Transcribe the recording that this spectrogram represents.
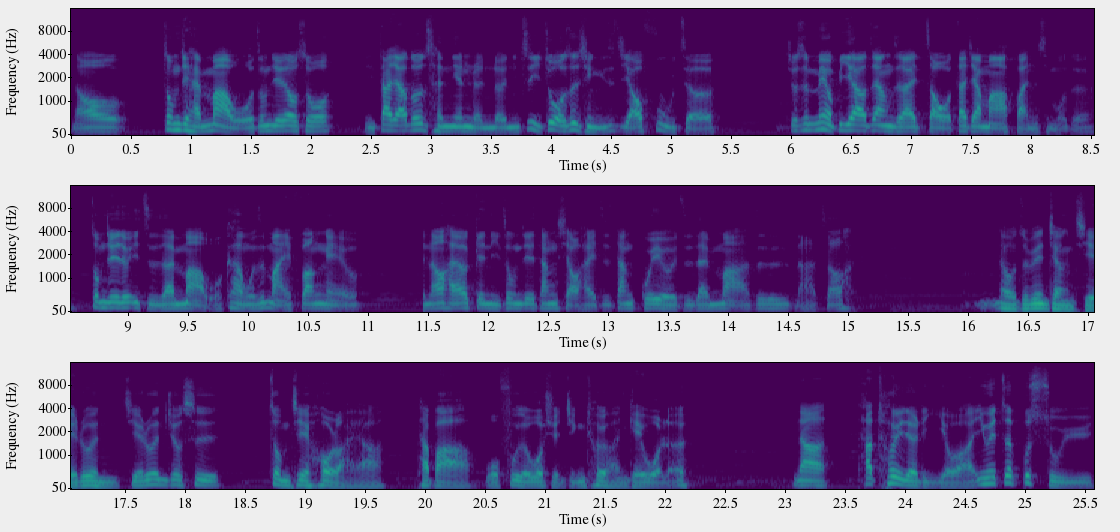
然后中介还骂我，中介又说你大家都是成年人了，你自己做的事情你自己要负责，就是没有必要这样子来找大家麻烦什么的。中介就一直在骂我，看我是买方哎，然后还要给你中介当小孩子当龟儿子在骂，这是哪招？那我这边讲结论，结论就是中介后来啊，他把我付的斡旋金退还给我了。那他退的理由啊，因为这不属于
